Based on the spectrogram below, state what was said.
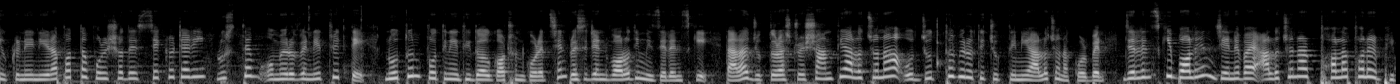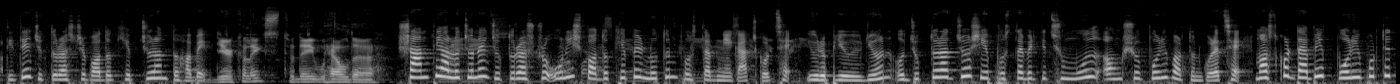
ইউক্রেনের নিরাপত্তা পরিষদের সেক্রেটারি রুস্তেম ওমেরোভের নেতৃত্বে নতুন প্রতিনিধি দল গঠন করেছেন প্রেসিডেন্ট ভলোদিমির জেলেন্সকি। তারা যুক্তরাষ্ট্রের শান্তি আলোচনা ও যুদ্ধবিরতি চুক্তি নিয়ে আলোচনা করবেন। জেলেন্সকি বলেন জেনেভায় আলোচনার ফলাফলের ভিত্তিতে যুক্তরাষ্ট্রের পদক্ষেপ চূড়ান্ত হবে। শান্তি আলোচনায় যুক্তরাষ্ট্র উনিশ পদক্ষেপের নতুন প্রস্তাব নিয়ে কাজ করছে। ইউরোপীয় ইউনিয়ন ও যুক্তরাজ্য সেই প্রস্তাবের কিছু মূল অংশ পরিবর্তন করেছে। মস্কোর দাবি পরিবর্তিত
